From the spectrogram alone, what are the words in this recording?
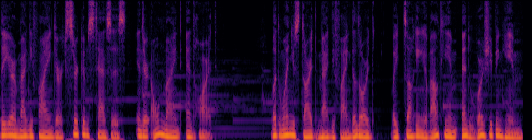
they are magnifying their circumstances in their own mind and heart. But when you start magnifying the Lord by talking about Him and worshiping Him,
